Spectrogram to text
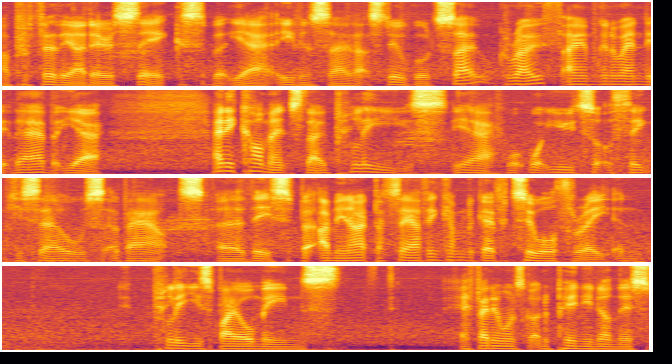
I prefer the idea of six but yeah even so that's still good so growth I am going to end it there but yeah any comments though, please? Yeah, what what you sort of think yourselves about uh, this? But I mean, I'd, I'd say I think I'm going to go for two or three, and please, by all means, if anyone's got an opinion on this,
